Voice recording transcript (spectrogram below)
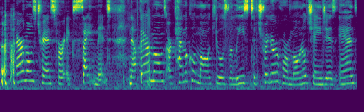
pheromones transfer excitement. Now, pheromones are chemical molecules released to trigger hormonal changes and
